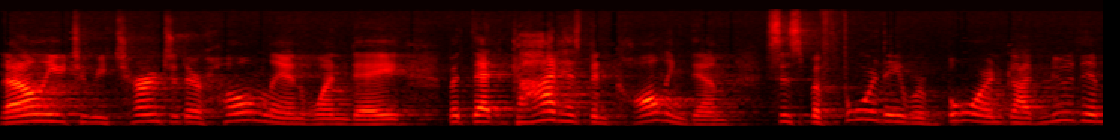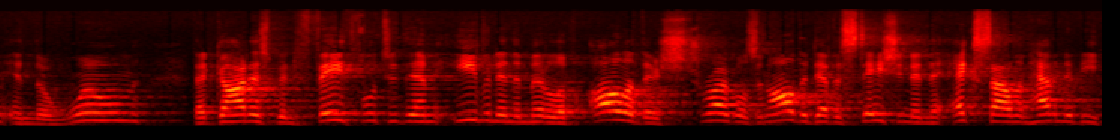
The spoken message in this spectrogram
not only to return to their homeland one day, but that God has been calling them since before they were born. God knew them in the womb, that God has been faithful to them even in the middle of all of their struggles and all the devastation and the exile and having to be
